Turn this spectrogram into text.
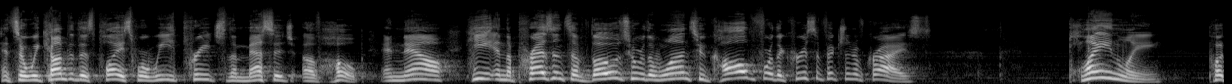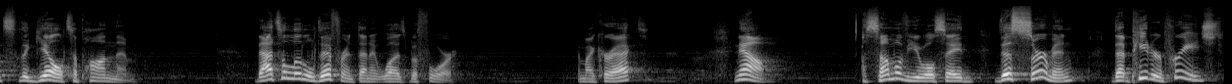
And so we come to this place where we preach the message of hope. And now, he, in the presence of those who are the ones who called for the crucifixion of Christ, plainly puts the guilt upon them. That's a little different than it was before. Am I correct? Now, some of you will say this sermon that Peter preached,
